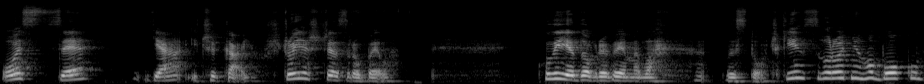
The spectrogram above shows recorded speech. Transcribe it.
Ось це я і чекаю. Що я ще зробила? Коли я добре вимила листочки з зворотнього боку,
